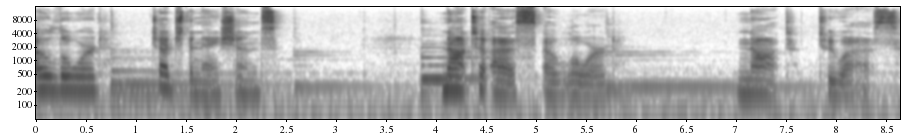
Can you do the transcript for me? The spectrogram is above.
O Lord, judge the nations. Not to us, O Lord, not to us,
